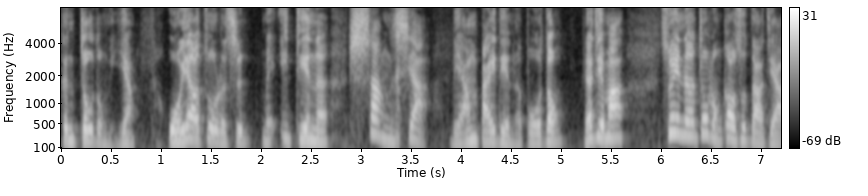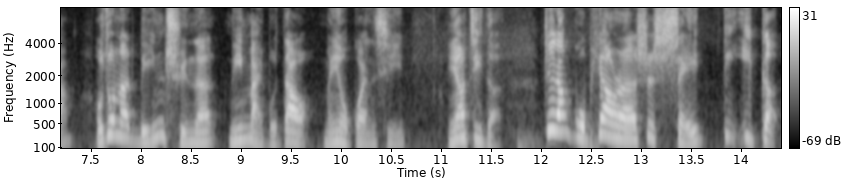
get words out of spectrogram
跟周董一样，我要做的是每一天呢上下两百点的波动，了解吗？所以呢，周董告诉大家，我说呢，林群呢你买不到没有关系，你要记得这张股票呢是谁第一个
